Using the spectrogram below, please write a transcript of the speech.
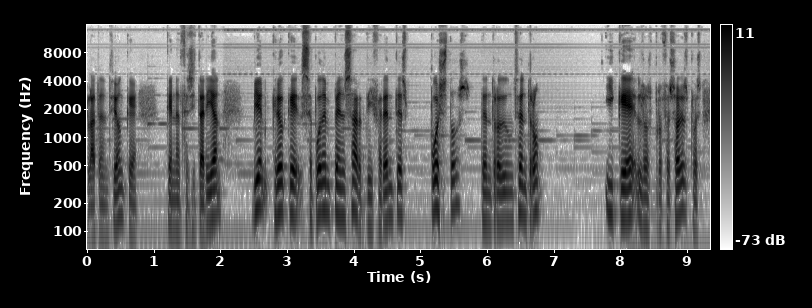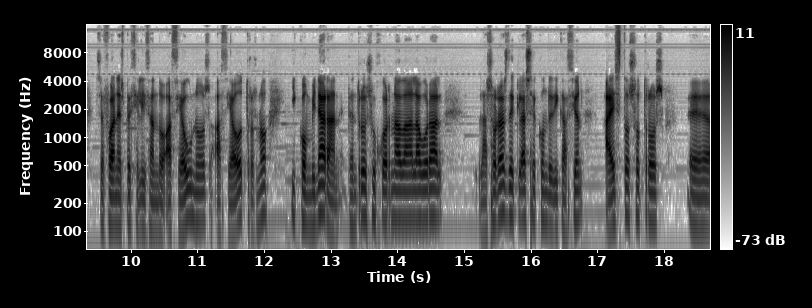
la atención que, que necesitarían. Bien, creo que se pueden pensar diferentes puestos dentro de un centro y que los profesores pues se fueran especializando hacia unos, hacia otros, ¿no? Y combinaran dentro de su jornada laboral las horas de clase con dedicación a estos otros eh,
